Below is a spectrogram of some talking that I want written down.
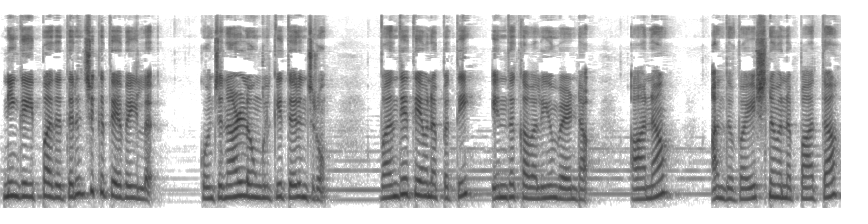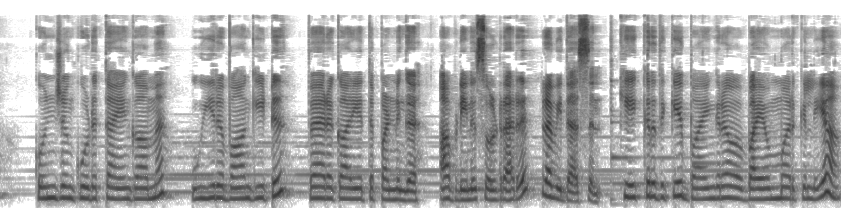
நீங்க இப்ப அதை தெரிஞ்சுக்க தேவையில்லை. கொஞ்ச நாள்ல உங்களுக்கே தெரிஞ்சிரும். வந்தியத்தேவனை பத்தி எந்த கவலையும் வேண்டாம். ஆனா அந்த வைஷ்ணவனை பார்த்தா கொஞ்சம் கூட தயங்காம உயிரை வாங்கிட்டு வேற காரியத்தை பண்ணுங்க அப்படின்னு சொல்றாரு ரவிதாசன். கேக்குறதுக்கே பயங்கர பயமா இருக்கு இல்லையா?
